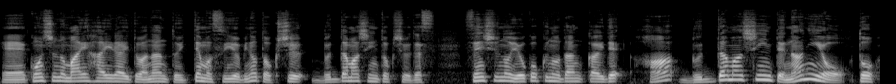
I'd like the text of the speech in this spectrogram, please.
えー今週のマイハイライトは何と言っても水曜日の特集、ブッダマシン特集です。先週の予告の段階で、は？ブッダマシンって何よ？と、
